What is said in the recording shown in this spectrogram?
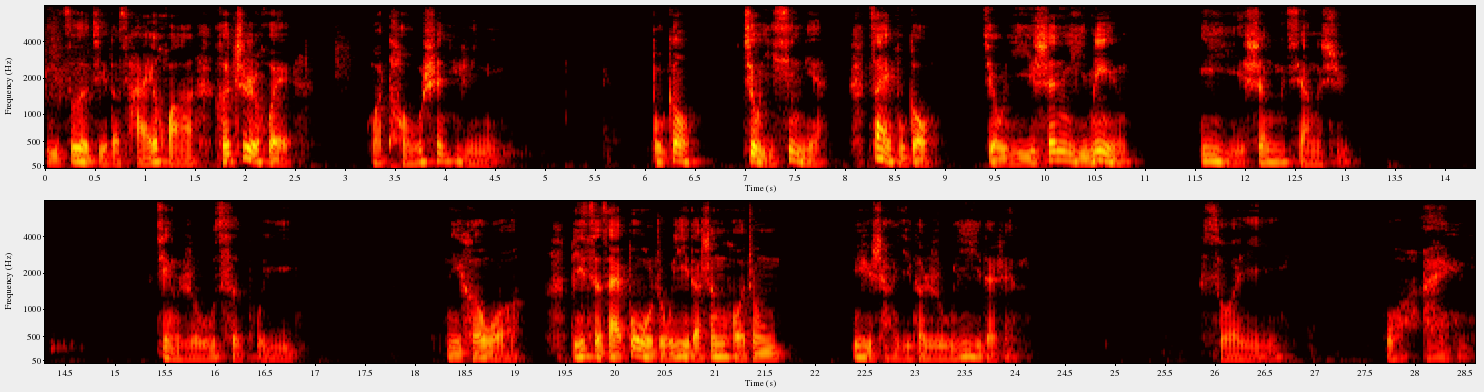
以自己的才华和智慧，我投身于你。不够就以信念，再不够就以身以命，一生相许。竟如此不易，你和我。彼此在不如意的生活中遇上一个如意的人，所以我爱你，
